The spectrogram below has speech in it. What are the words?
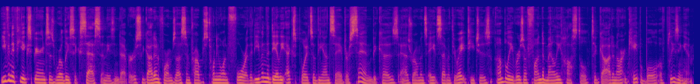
Even if he experiences worldly success in these endeavors, God informs us in Proverbs 21 4 that even the daily exploits of the unsaved are sin because, as Romans 8 7 through 8 teaches, unbelievers are fundamentally hostile to God and aren't capable of pleasing him.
